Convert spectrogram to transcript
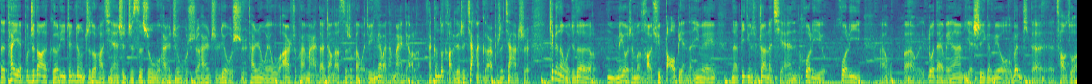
呃，他也不知道格力真正值多少钱，是值四十五还是值五十还是值六十？他认为我二十块买的涨到四十块，我就应该把它卖掉了。他更多考虑的是价格，而不是价值。这个呢，我觉得嗯没有什么好去褒贬的，因为那毕竟是赚了钱，获利获利，呃呃落袋为安，也是一个没有问题的操作。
